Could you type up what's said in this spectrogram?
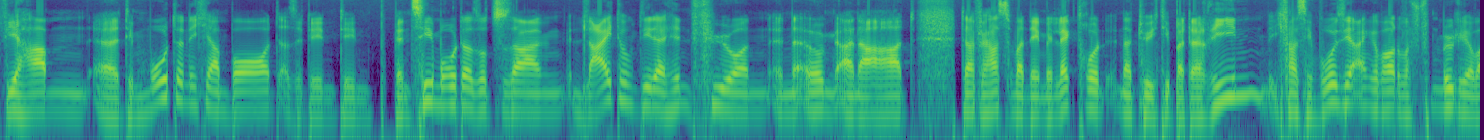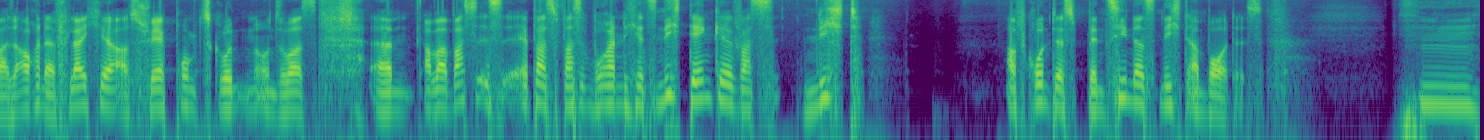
wir haben äh, den Motor nicht an Bord, also den, den Benzinmotor sozusagen, Leitungen, die dahin führen in irgendeiner Art. Dafür hast du bei dem Elektro natürlich die Batterien. Ich weiß nicht, wo sie eingebaut, aber möglicherweise auch in der Fläche aus Schwerpunktsgründen und sowas. Ähm, aber was ist etwas, was, woran ich jetzt nicht denke, was nicht aufgrund des Benziners nicht an Bord ist? Hm,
